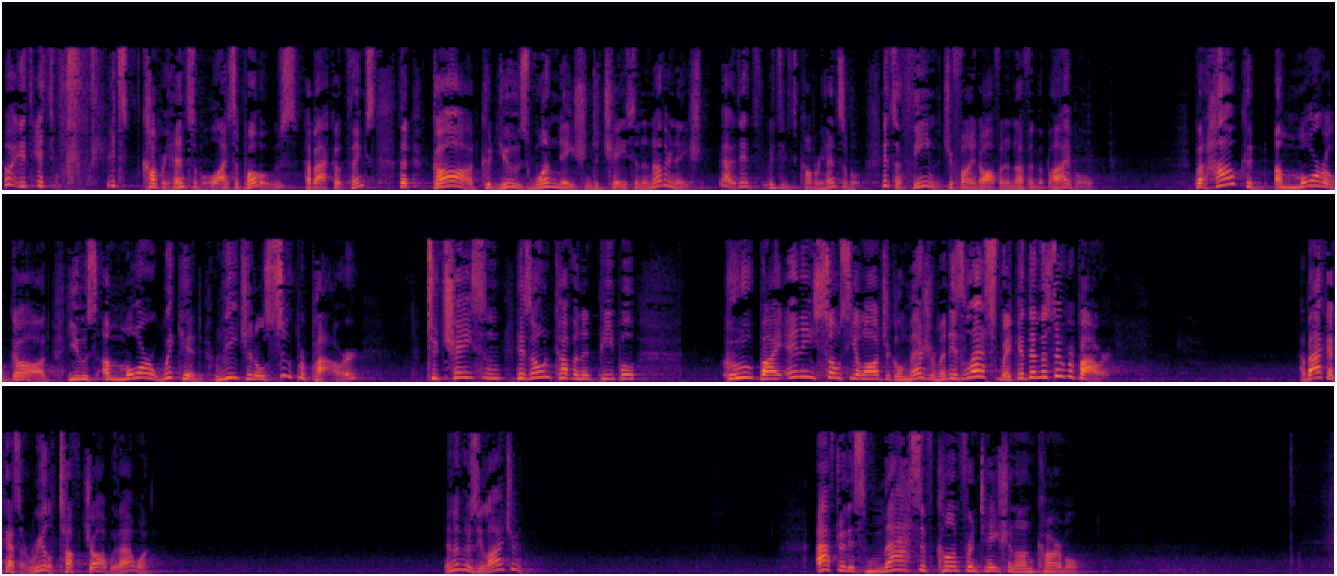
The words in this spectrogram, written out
Well, it, it's, it's comprehensible, I suppose, Habakkuk thinks, that God could use one nation to chasten another nation. Yeah, it's, comprehensible. It's a theme that you find often enough in the Bible. But how could a moral God use a more wicked regional superpower to chasten his own covenant people who, by any sociological measurement, is less wicked than the superpower? Habakkuk has a real tough job with that one. And then there's Elijah. After this massive confrontation on Carmel,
